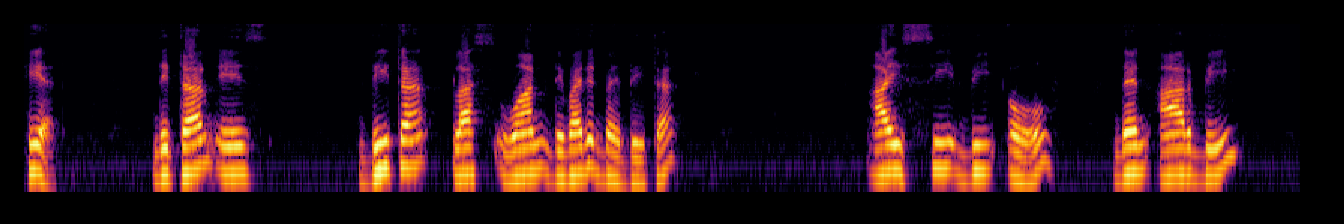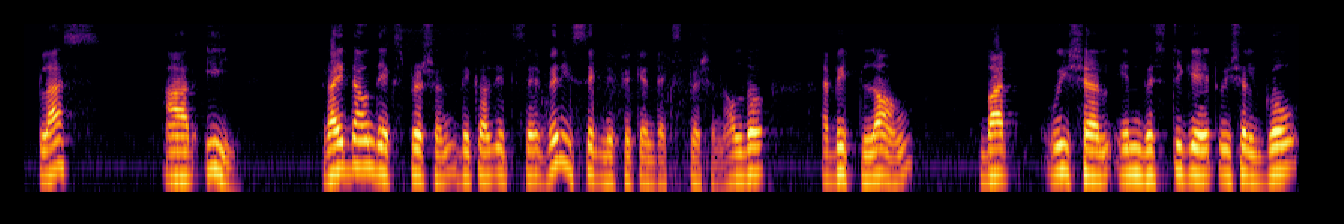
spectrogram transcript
here. The term is beta plus 1 divided by beta ICBO then RB plus RE. Write down the expression because it is a very significant expression although a bit long, but we shall investigate, we shall go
